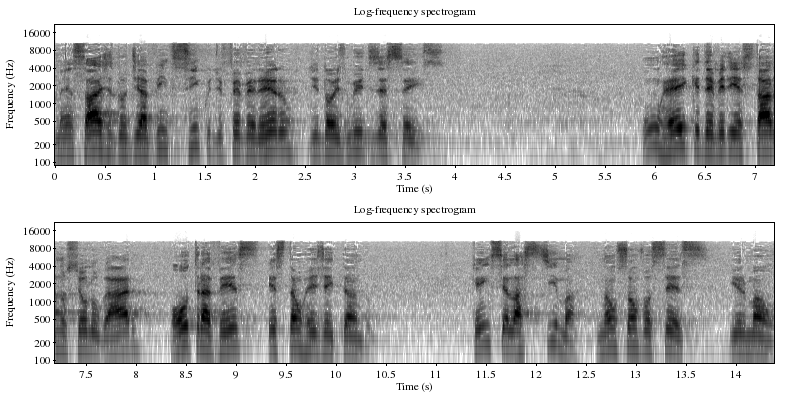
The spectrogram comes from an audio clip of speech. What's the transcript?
Mensagem do dia 25 de fevereiro de 2016. Um rei que deveria estar no seu lugar, outra vez estão rejeitando. Quem se lastima não são vocês, irmão,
